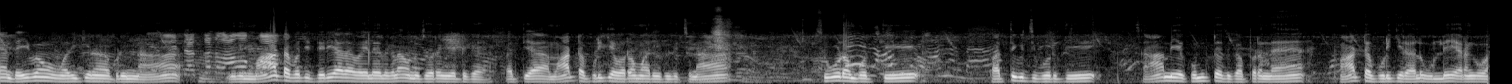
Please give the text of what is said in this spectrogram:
ஏன் தெய்வம் மதிக்கிறோம் அப்படின்னா இது மாட்டை பற்றி தெரியாத வயலுக்கெல்லாம் ஒன்று சொல்கிறேன் கேட்டுக்க. பத்தியா? மாட்டை பிடிக்க வர்ற மாதிரி இருந்துச்சுன்னா சூடம் பொத்தி பத்து குச்சி பொருத்தி சாமியை கும்பிட்டதுக்கு அப்புறம் தான் மாட்டை பிடிக்கிற ஆள் உள்ளே இறங்குவான்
